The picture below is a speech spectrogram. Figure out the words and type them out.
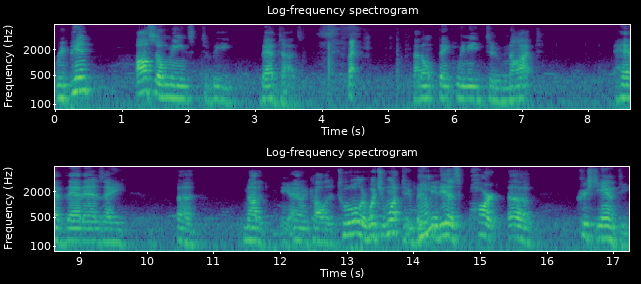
repent also means to be baptized. I don't think we need to not have that as a, uh, not a, I don't call it a tool or what you want to, but Mhm. it is part of Christianity.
